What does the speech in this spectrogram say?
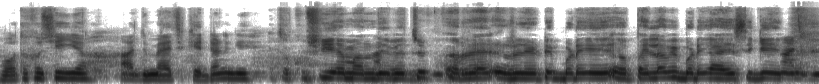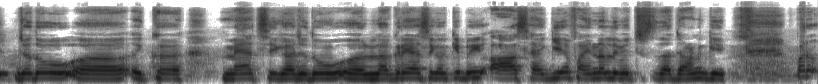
ਬਹੁਤ ਖੁਸ਼ੀ ਆ ਅੱਜ ਮੈਚ ਖੇਡਣਗੇ। ਅੱਛਾ ਖੁਸ਼ੀ ਹੈ ਮਨ ਦੇ ਵਿੱਚ। ਰਿਲੇਟਿਵ ਬੜੇ ਪਹਿਲਾਂ ਵੀ ਬੜੇ ਆਏ ਸੀਗੇ। ਜਦੋਂ ਇੱਕ ਮੈਚ ਸੀਗਾ ਜਦੋਂ ਲੱਗ ਰਿਹਾ ਸੀਗਾ ਕਿ ਬਈ ਆਸ ਹੈਗੀ ਹੈ ਫਾਈਨਲ ਦੇ ਵਿੱਚ ਸਦਾ ਜਾਣਗੇ। ਪਰ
